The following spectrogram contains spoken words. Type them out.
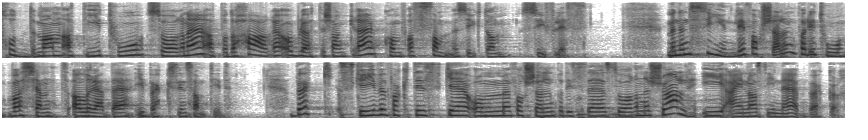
trodde man at de to sårene, at både harde og bløte sjankere, kom fra samme sykdom, syfilis. Men den synlige forskjellen på de to var kjent allerede i Buck sin samtid. Buck skriver faktisk om forskjellen på disse sårene sjøl i en av sine bøker.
